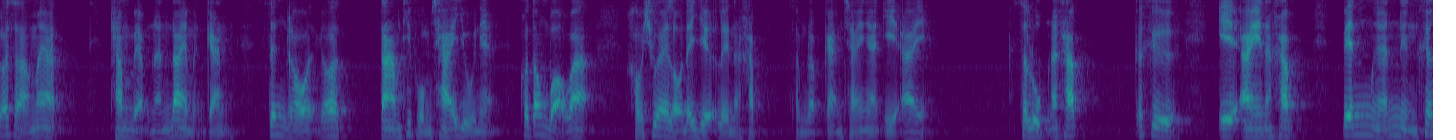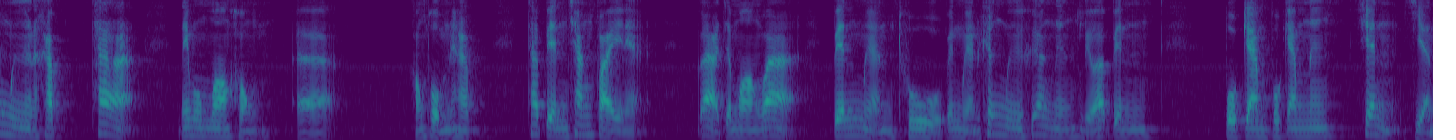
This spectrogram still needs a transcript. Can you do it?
ก็สามารถทำแบบนั้นได้เหมือนกัน ซึ่งเขาก็ตามที่ผมใช้อยู่เนี่ยก็ต้องบอกว่าเขาช่วยเราได้เยอะเลยนะครับสำหรับการใช้งาน AI สรุปนะครับก็คือ AI นะครับเป็นเหมือนหนึ่งเครื่องมือนะครับ ถ้าในมุมมองของออของผมนะครับ ถ้าเป็นช่างไฟเนี่ยก็อาจจะมองว่าเป็นเหมือนทูเป็นเหมือนเครื่องมือเครื่องหนึ่งหรือว่าเป็น โปรแกรมโปรแกรมหนึ่งเช่นเขียน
